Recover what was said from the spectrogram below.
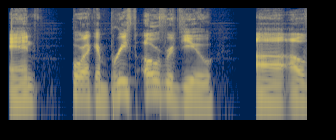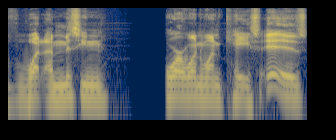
And for like a brief overview uh, of what a missing 411 case is,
